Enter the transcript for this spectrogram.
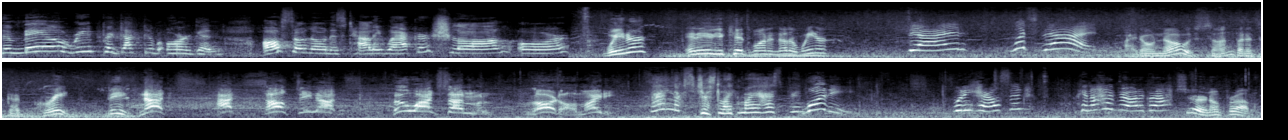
the male reproductive organ, also known as tallywhacker, schlong, or Wiener? Any of you kids want another wiener? Dad, what's that? I don't know, son, but it's got great big Nuts! Hot, salty nuts! Who wants them? Lord Almighty! That looks just like my husband. Woody. Woody Harrelson? Can I have your autograph? Sure, no problem.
